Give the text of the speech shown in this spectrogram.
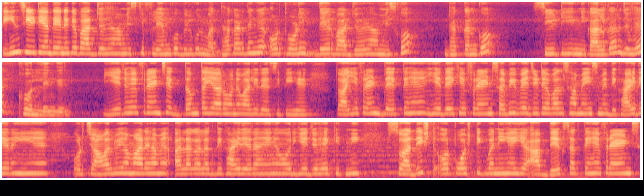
तीन सीटियाँ देने के बाद जो है, हम इसकी फ्लेम को बिल्कुल मद्धा कर देंगे और थोड़ी देर बाद जो है, हम इसको ढक्कन को सीटी निकाल कर जो है, खोल लेंगे। ये जो है, फ्रेंड्स, एकदम तैयार होने वाली रेसिपी है। तो आइए फ्रेंड्स देखते हैं। ये देखिए फ्रेंड्स सभी वेजिटेबल्स हमें इसमें दिखाई दे रही हैं और चावल भी हमारे हमें अलग अलग दिखाई दे रहे हैं और ये जो है कितनी स्वादिष्ट और पौष्टिक बनी है, ये आप देख सकते हैं फ्रेंड्स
